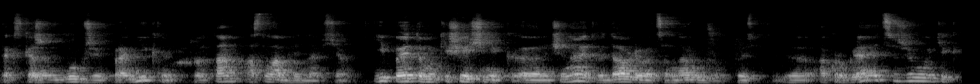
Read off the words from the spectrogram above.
так скажем, глубже проникнуть, то там ослаблено все. И поэтому кишечник э, начинает выдавливаться наружу. То есть э, округляется животик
